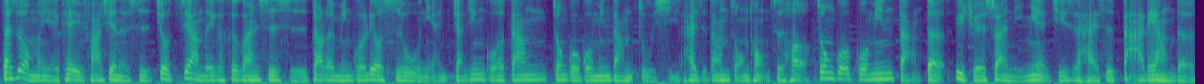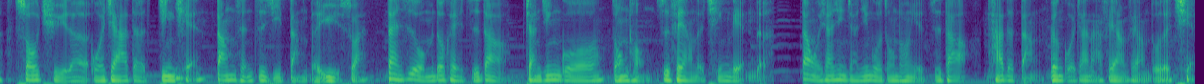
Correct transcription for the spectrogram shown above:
但是我们也可以发现的是，就这样的一个客观事实，到了民国六十五年，蒋经国当中国国民党主席，开始当总统之后，中国国民党的预决算里面，其实还是大量的收取了国家的金钱，当成自己党的预算。但是我们都可以知道，蒋经国总统是非常的清廉的。但我相信蒋经国总统也知道，他的党跟国家拿非常非常多的钱。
